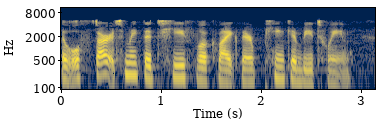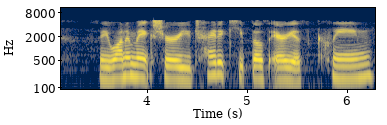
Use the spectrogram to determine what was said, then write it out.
it will start to make the teeth look like they're pink in between. So you want to make sure you try to keep those areas clean,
